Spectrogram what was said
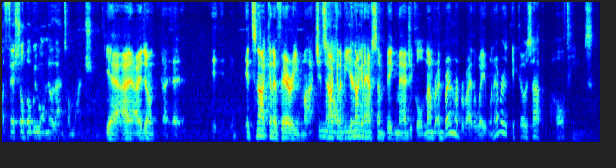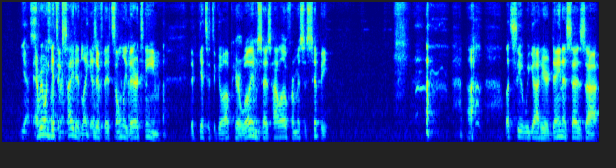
official, but we won't know that until March. Yeah, I, I don't. I, it, it's not going to vary much. It's no, not going to be. You're not going to have some big magical number. And remember, by the way, whenever it goes up, all teams. Yes. Everyone gets excited, like as if it's only their team that gets it to go up here. William says hello from Mississippi. uh, let's see what we got here. Dana says, uh,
